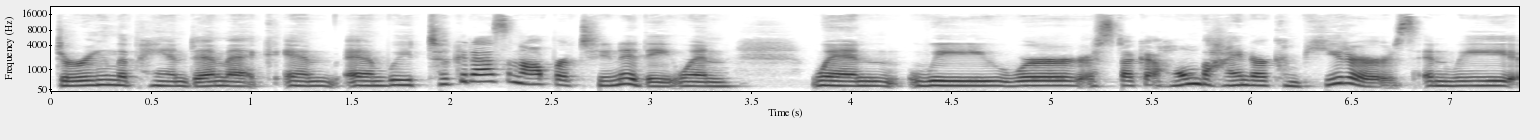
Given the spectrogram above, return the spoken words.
during the pandemic. And, and we took it as an opportunity when, when we were stuck at home behind our computers and we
